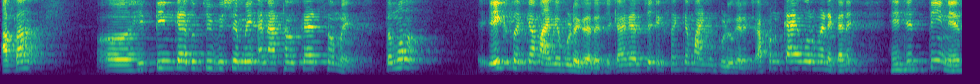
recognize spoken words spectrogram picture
आता हे तीन काय तुमची विषम आहे आणि अठ्ठावीस काय सम आहे? तर मग एक संख्या मागे पुढे करायची. काय करायची? एक संख्या मागे पुढे करायची. आपण काय करू माहिती का नाही? हे जे तीन आहेत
